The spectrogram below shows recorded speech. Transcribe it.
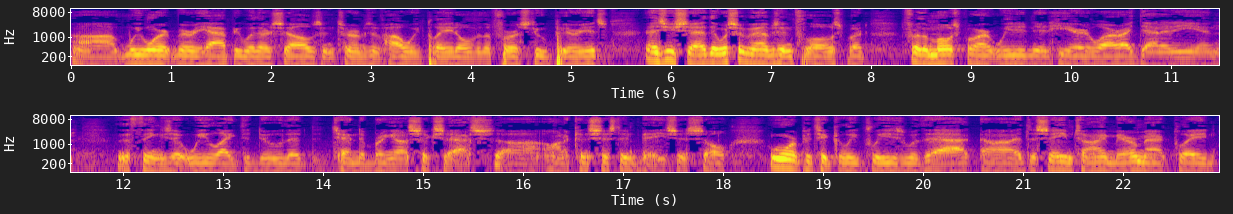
Uh, we weren't very happy with ourselves in terms of how we played over the first two periods. As you said, there were some ebbs and flows, but for the most part, we didn't adhere to our identity and the things that we like to do that tend to bring us success uh, on a consistent basis. So we weren't particularly pleased with that. Uh, at the same time, Merrimack played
